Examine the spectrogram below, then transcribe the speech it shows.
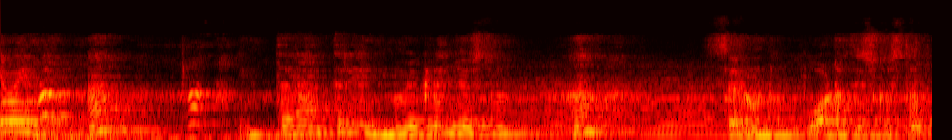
ఏమైంది? ఇంత రాత్రి నువ్వు ఎక్కడేం చేస్తున్నావు? సరే ఉండు వాటర్ తీసుకొస్తాను.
